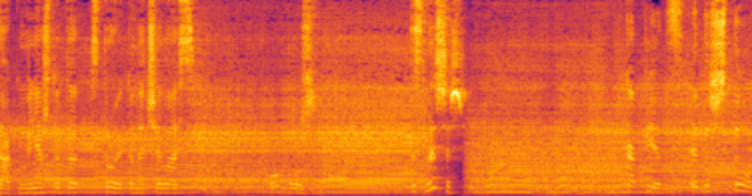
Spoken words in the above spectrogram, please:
Так, у меня что-то стройка началась. О боже. Ты слышишь? Капец, это что?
